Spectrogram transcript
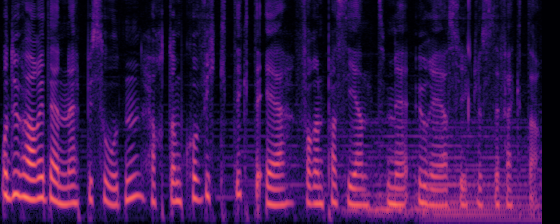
Og du har i denne episoden hørt om hvor viktig det er for en pasient med ureasyklusdefekter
